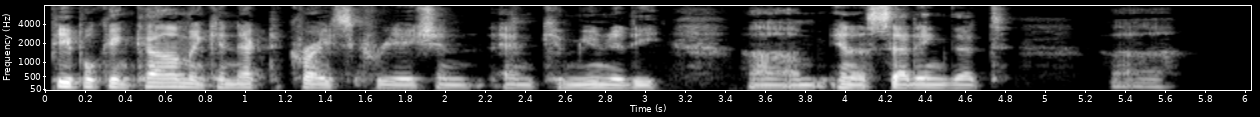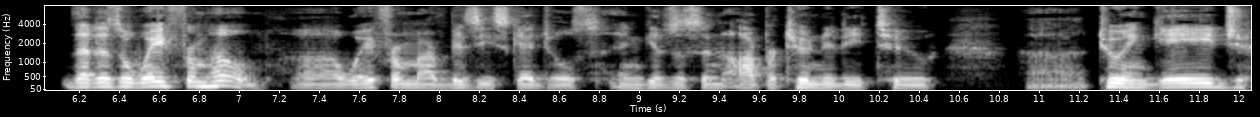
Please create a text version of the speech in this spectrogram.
people can come and connect to Christ's creation and community um, in a setting that uh, that is away from home, uh, away from our busy schedules, and gives us an opportunity to uh, to engage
